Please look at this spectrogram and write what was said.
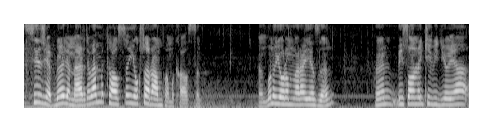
Sizce böyle merdiven mi kalsın yoksa rampa mı kalsın? Yani bunu yorumlara yazın. Yani bir sonraki videoya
